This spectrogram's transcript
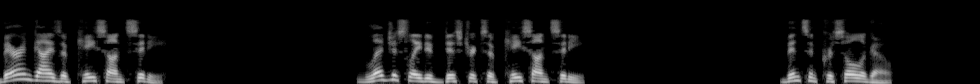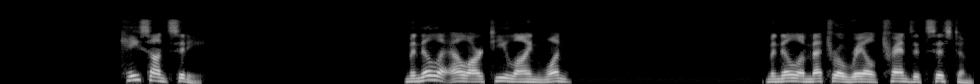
Barangays of Quezon City Legislative districts of Quezon City Vincent Crisologo Quezon City. Manila LRT Line 1 Manila Metro Rail Transit System.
